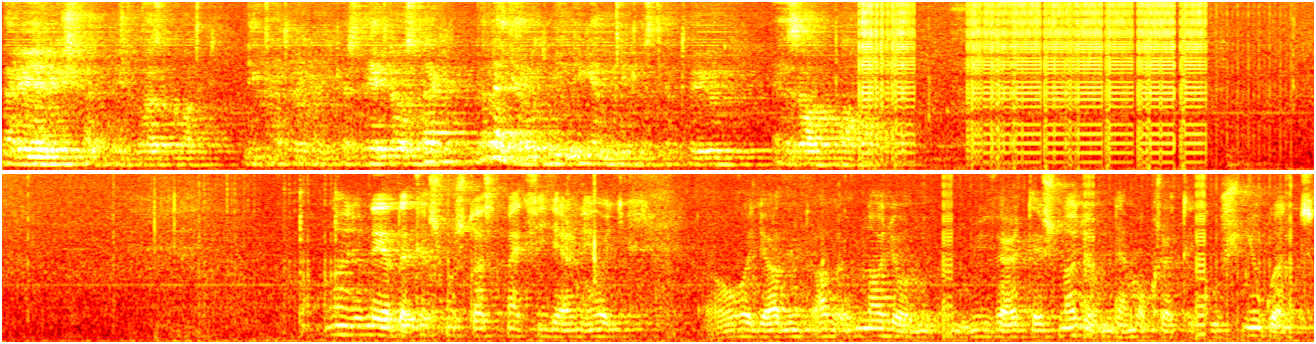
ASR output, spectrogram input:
merüljön is felejtésbe azok megfigyelni, hogy hogy a, a nagyon művelt és nagyon demokratikus nyugat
